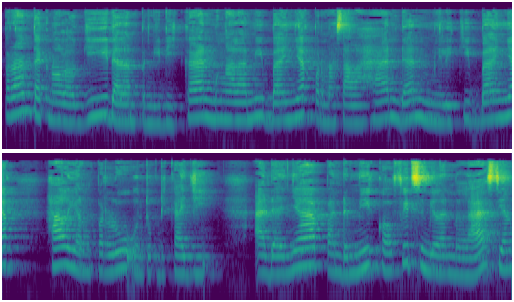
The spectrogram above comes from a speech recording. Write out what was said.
peran teknologi dalam pendidikan mengalami banyak permasalahan dan memiliki banyak hal yang perlu untuk dikaji. Adanya pandemi COVID-19 yang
